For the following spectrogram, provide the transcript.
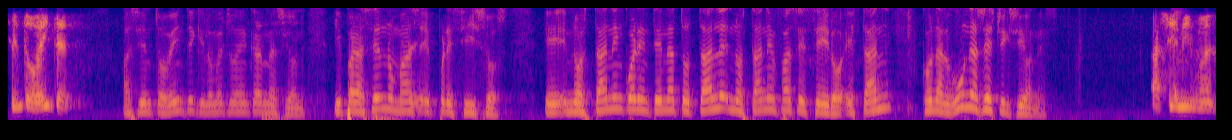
120. A 120 kilómetros de encarnación. Y para ser más eh, precisos, eh, no están en cuarentena total, no están en fase cero, están con algunas restricciones. Así mismo es,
